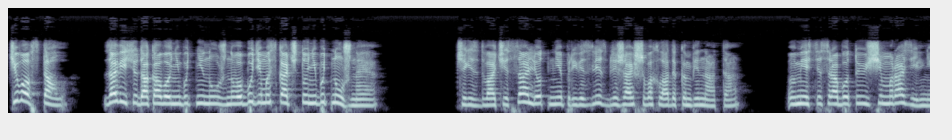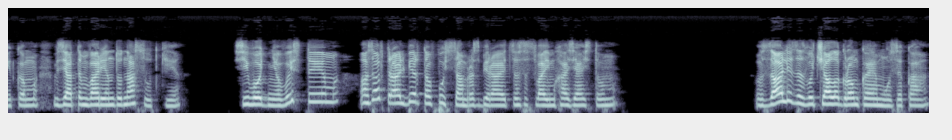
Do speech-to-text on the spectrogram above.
Чего встал? Зови сюда кого-нибудь ненужного, будем искать что-нибудь нужное. Через два часа лед мне привезли с ближайшего хладокомбината вместе с работающим морозильником, взятым в аренду на сутки. Сегодня выстоим, а завтра Альбертов пусть сам разбирается со своим хозяйством. В зале зазвучала громкая музыка.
